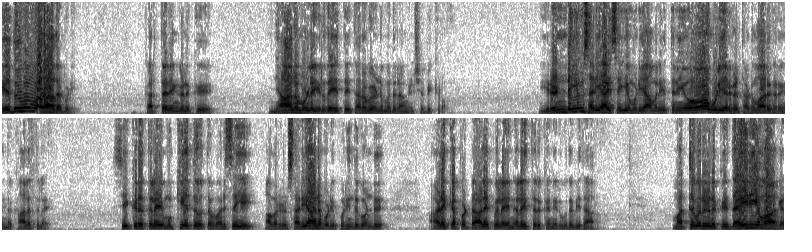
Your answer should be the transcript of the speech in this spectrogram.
எதுவும் வராதபடி கர்த்தர் எங்களுக்கு ஞானமுள்ள இருதயத்தை தர வேண்டும் என்று நாங்கள் செபிக்கிறோம். இரண்டையும் சரியாய் செய்ய முடியாமல் எத்தனையோ ஊழியர்கள் தடுமாறுகிற இந்த காலத்தில் சீக்கிரத்திலே முக்கியத்துவத்த வரிசையை அவர்கள் சரியானபடி புரிந்து கொண்டு அழைக்கப்பட்ட அழைப்பிலே நிலைத்திருக்க நீர் உதவிதாரும். மற்றவர்களுக்கு தைரியமாக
